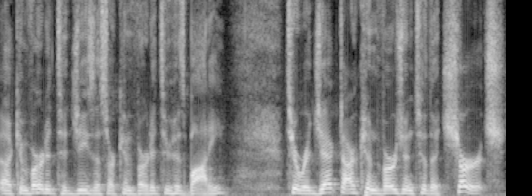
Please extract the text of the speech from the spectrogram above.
uh, converted to Jesus are converted to his body. To reject our conversion to the church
